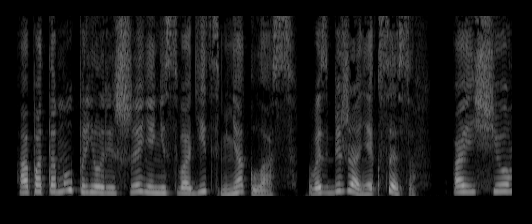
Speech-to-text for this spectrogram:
а потому принял решение не сводить с меня глаз, в избежание эксцессов. А еще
